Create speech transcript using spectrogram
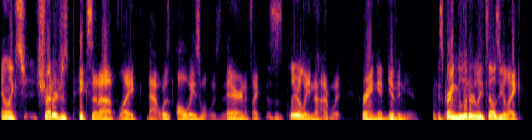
and like Shredder just picks it up like that was always what was there, and it's like this is clearly not what Krang had given you because Krang literally tells you like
